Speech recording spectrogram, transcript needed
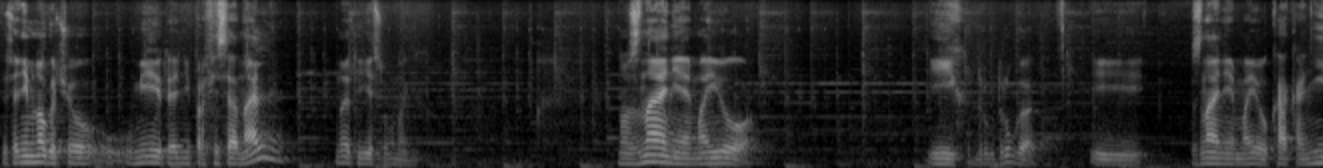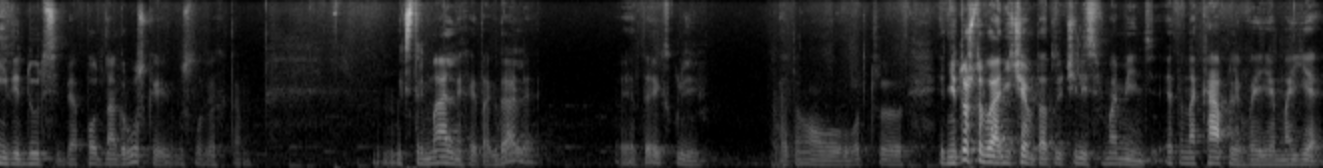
То есть они много чего умеют, и они профессиональны, но это есть у многих. Но знание мое и их друг друга, и знание мое, как они ведут себя под нагрузкой в условиях там, экстремальных и так далее, это эксклюзив. Поэтому вот э, это не то, чтобы они чем-то отличились в моменте, это накапливаемое.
